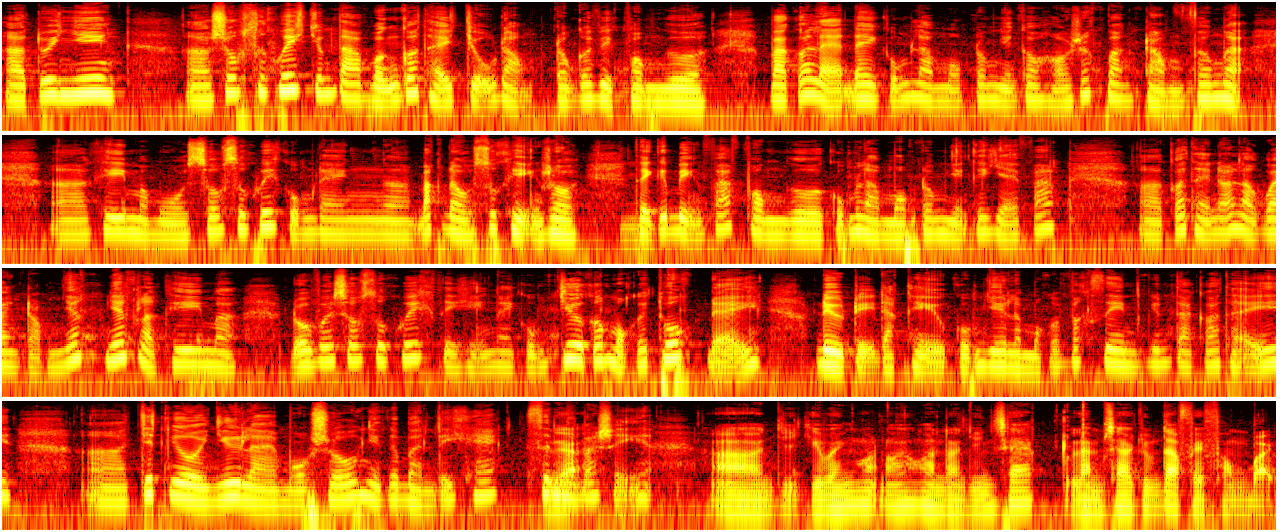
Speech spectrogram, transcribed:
à, tuy nhiên à, sốt xuất huyết chúng ta vẫn có thể chủ động trong cái việc phòng ngừa và có lẽ đây cũng là một trong những câu hỏi rất quan trọng phải không ạ à, khi mà mùa sốt xuất huyết cũng đang à, bắt đầu xuất hiện rồi ừ. thì cái biện pháp phòng ngừa cũng là một trong những cái giải pháp à, có thể nói là quan trọng nhất nhất là khi mà đối với sốt xuất huyết thì hiện nay cũng chưa có một cái thuốc để điều trị đặc hiệu cũng như là một cái vaccine chúng ta có thể uh, chích ngừa như là một số những cái bệnh lý khác xin dạ. bác sĩ ạ à, chị Kỳ Bánh nói hoàn toàn chính xác làm sao chúng ta phải phòng phòng bệnh.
